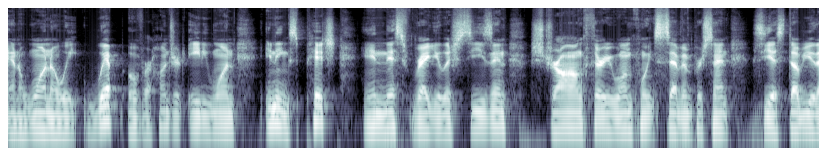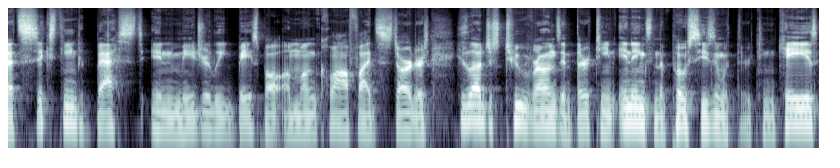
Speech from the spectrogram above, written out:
and a 108 whip over 181 innings pitched in this regular season. Strong 31.7% CSW. That's 16th best in Major League Baseball among qualified starters. He's allowed just two runs in 13 innings in the postseason with 13 Ks.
